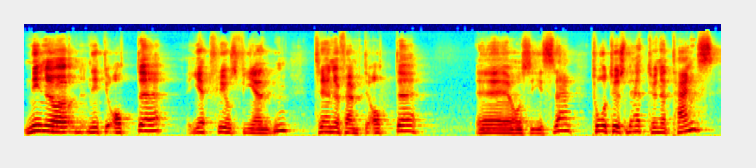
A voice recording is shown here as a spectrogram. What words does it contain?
998 jetfly hos fienden, 358 eh, hos Israel, 2100 tanks,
